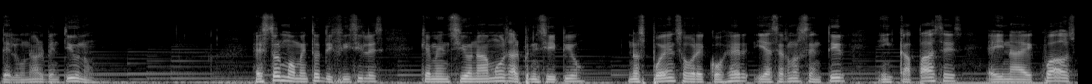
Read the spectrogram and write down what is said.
del 1 al 21. Estos momentos difíciles que mencionamos al principio nos pueden sobrecoger y hacernos sentir incapaces e inadecuados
